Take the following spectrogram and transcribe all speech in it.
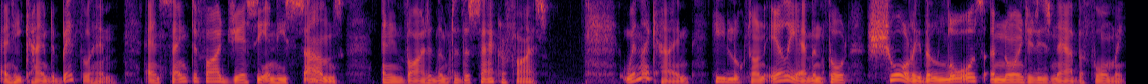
and he came to Bethlehem, and sanctified Jesse and his sons, and invited them to the sacrifice. When they came, he looked on Eliab and thought, Surely the Lord's anointed is now before me.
